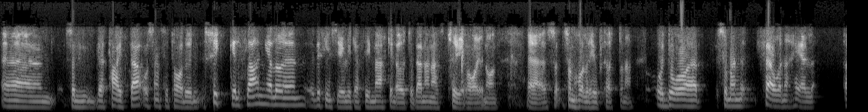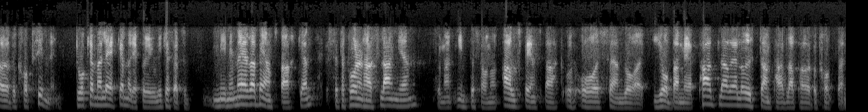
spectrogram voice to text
eh, som blir tajta och sen så tar du en cykelslang eller en, det finns ju olika simmärken där ute, bland annat Tyr har ju någon eh, som, som håller ihop fötterna. Och då, eh, så man får en hel överkroppssimning. Då kan man leka med det på olika sätt. Så minimera bensparken, sätta på den här slangen, så man inte får någon alls benspark och, och sen då jobba med paddlar eller utan paddlar på överkroppen.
